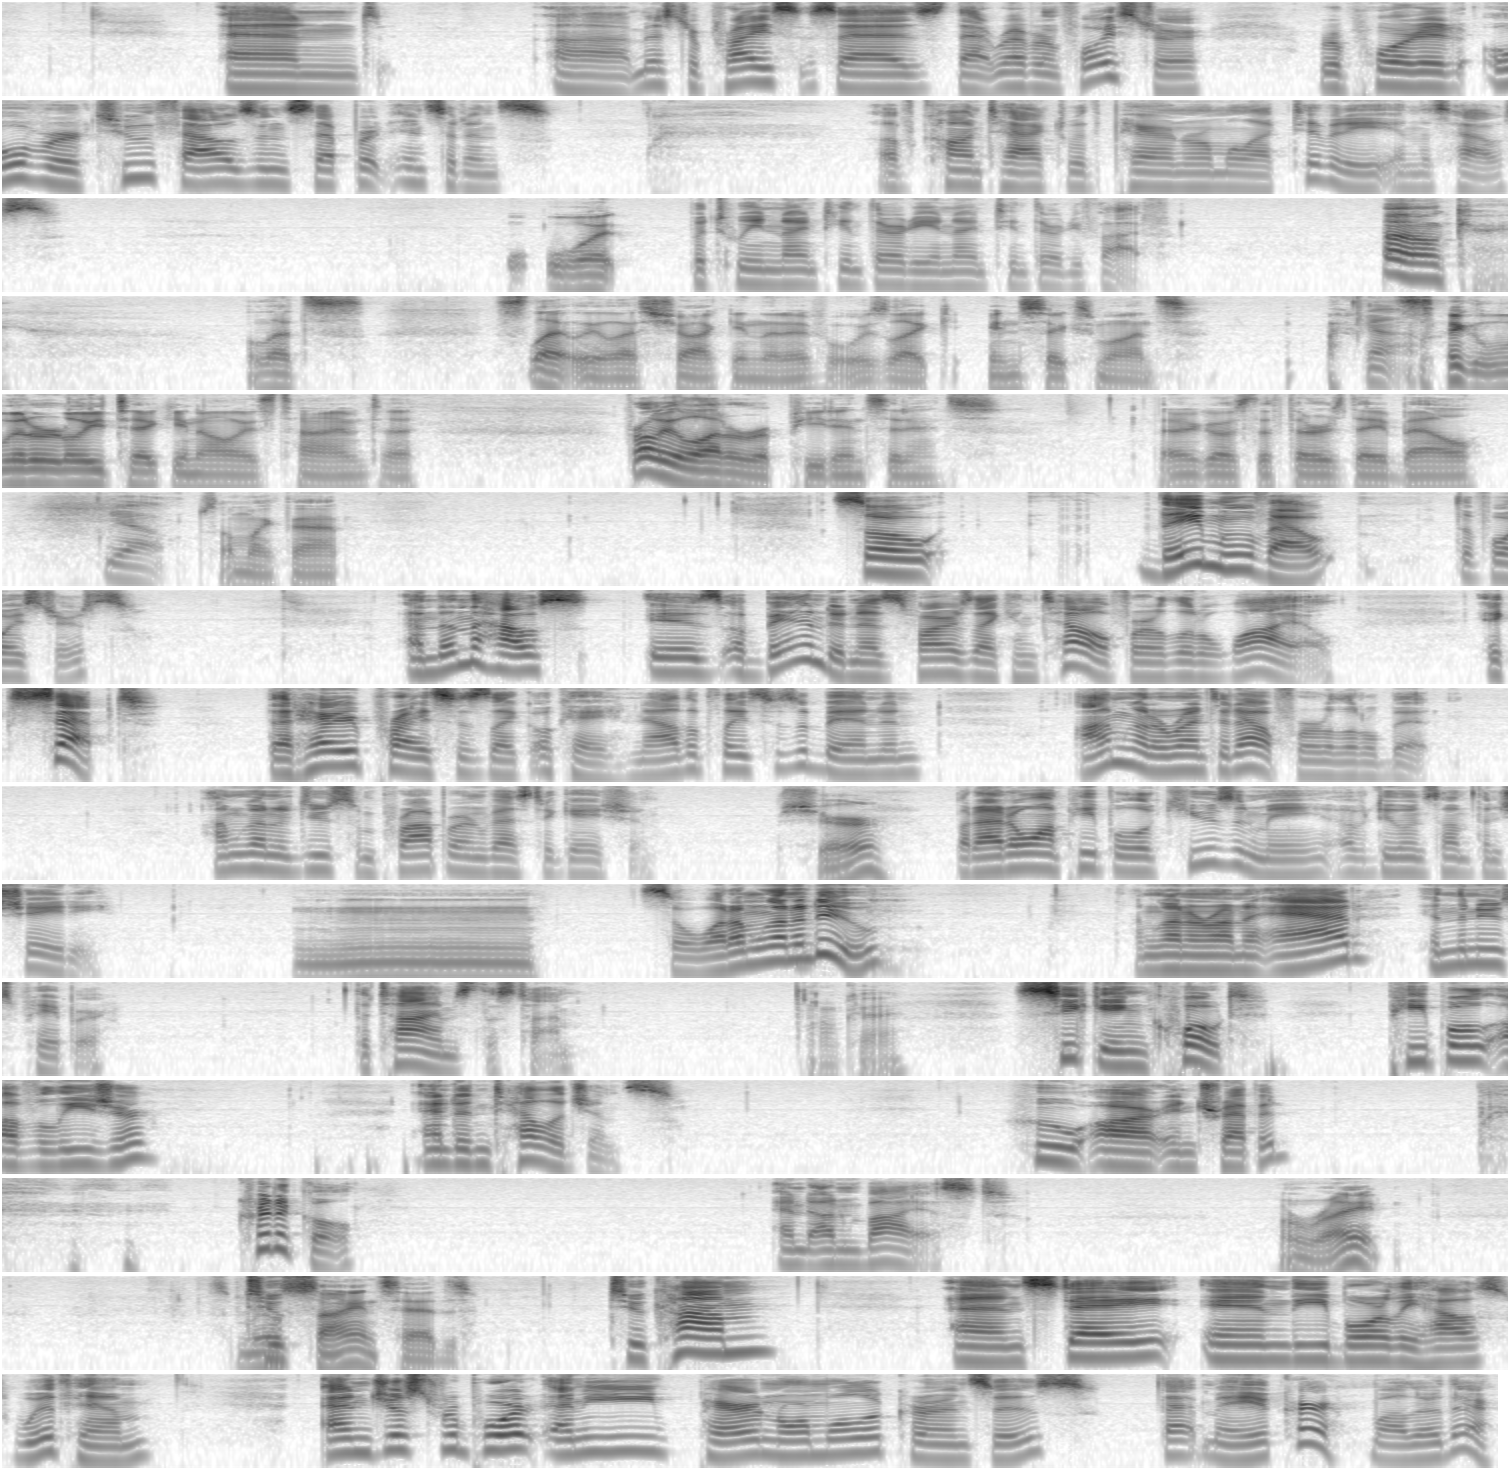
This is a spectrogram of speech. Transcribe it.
and uh, Mr. Price says that Reverend Foyster reported over 2,000 separate incidents of contact with paranormal activity in this house What? between 1930 and 1935. Oh, okay. Well, that's slightly less shocking than if it was like in six months. Yeah. It's like literally taking all his time to. Probably a lot of repeat incidents. There goes the Thursday bell, Yeah. something like that. So they move out, the Foysters, and then the house is abandoned, as far as I can tell, for a little while. Except that Harry Price is like, okay, now the place is abandoned. I'm going to rent it out for a little bit. I'm going to do some proper investigation. Sure. But I don't want people accusing me of doing something shady. Mm, So what I'm going to do, I'm going to run an ad in the newspaper, the Times this time, okay. seeking, quote, people of leisure and intelligence who are intrepid, critical, and unbiased All right. Some To- real science heads. to come and stay in the Borley house with him and just report any paranormal occurrences that may occur while they're there.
